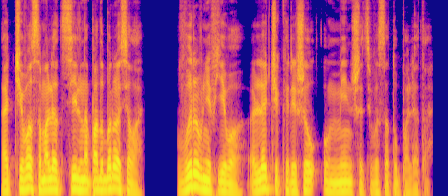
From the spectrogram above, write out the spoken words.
отчего самолет сильно подбросило. Выровняв его, летчик решил уменьшить высоту полета.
